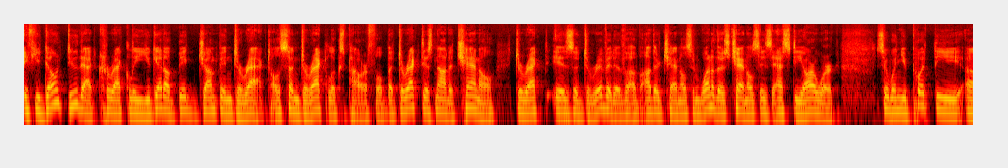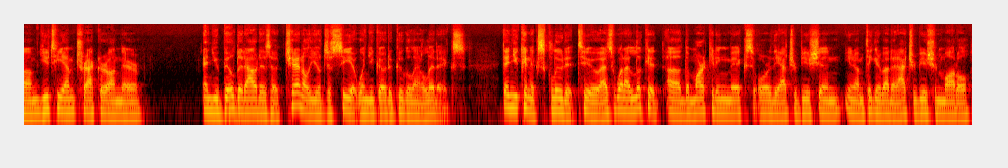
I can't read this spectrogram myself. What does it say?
if you don't do that correctly, you get a big jump in direct. All of a sudden, direct looks powerful, but direct is not a channel. Direct is a derivative of other channels, and one of those channels is SDR work. So when you put the um, UTM tracker on there and you build it out as a channel, you'll just see it when you go to Google Analytics then you can exclude it too. As when I look at uh, the marketing mix or the attribution, you know, I'm thinking about an attribution model.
